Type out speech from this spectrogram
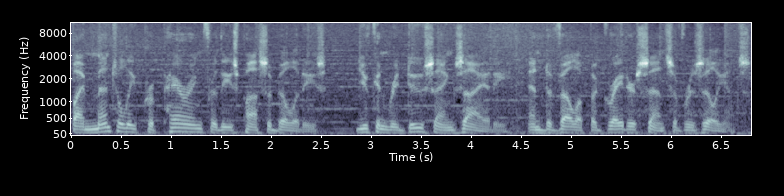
By mentally preparing for these possibilities, you can reduce anxiety and develop a greater sense of resilience.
